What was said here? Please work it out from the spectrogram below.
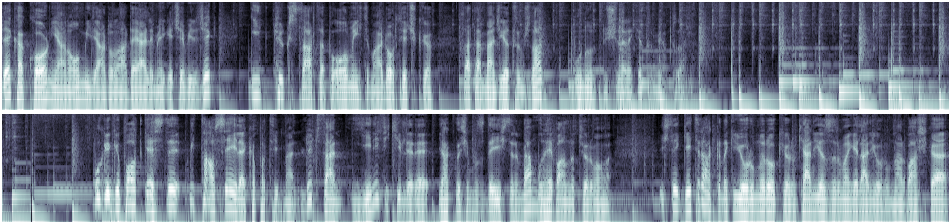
Decacorn yani 10 milyar dolar değerlemeye geçebilecek ilk Türk startup'ı olma ihtimali ortaya çıkıyor. Zaten bence yatırımcılar bunu düşünerek yatırım yaptılar. Bugünkü podcast'i bir tavsiyeyle kapatayım ben. Lütfen yeni fikirlere yaklaşımınızı değiştirin. Ben bunu hep anlatıyorum ama işte Getir hakkındaki yorumları okuyorum. Kendi yazırıma gelen yorumlar, başka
